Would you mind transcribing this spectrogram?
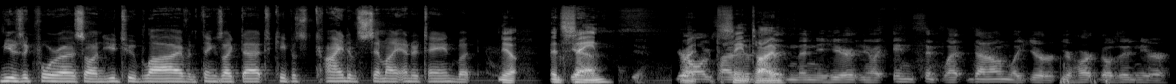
music for us on YouTube Live and things like that to keep us kind of semi entertained. But Yeah, insane. You're Right, all at the excited same about time. it, and then you hear, you know, like instant letdown. Like your your heart goes in your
